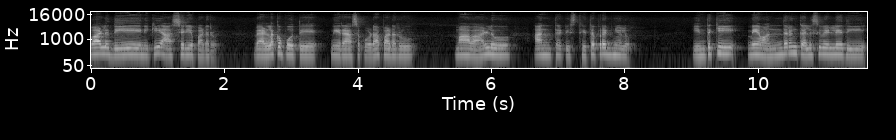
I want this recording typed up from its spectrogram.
వాళ్ళు దేనికి ఆశ్చర్యపడరు. వెళ్ళకపోతే నిరాశ కూడా పడరు. మా వాళ్ళు అంతటి స్థితప్రజ్ఞులు. ఇంతకీ మేమందరం కలిసి వెళ్ళేది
